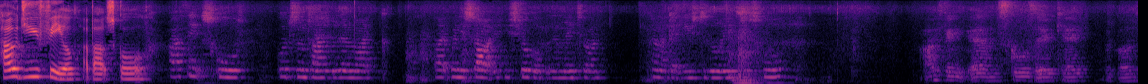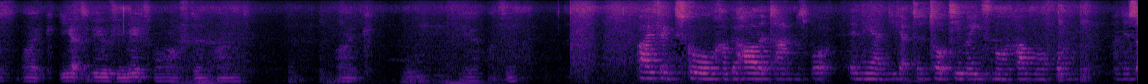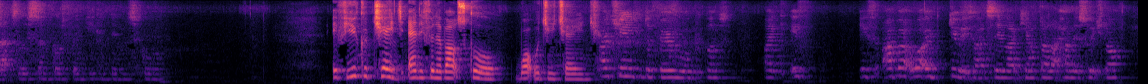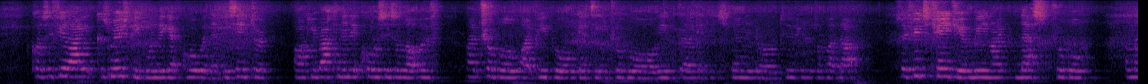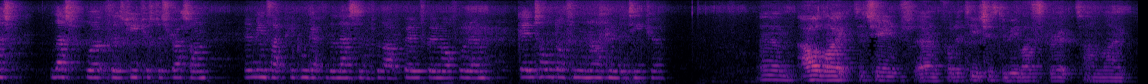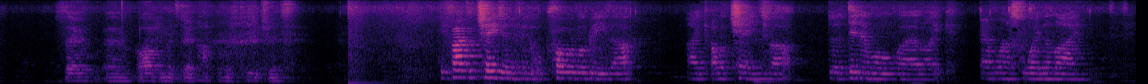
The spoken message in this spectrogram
How do you feel about school? I think school's good sometimes, but then like like when you start you struggle, but then later on kind of get used to the ways of school. I think um, school's okay because like you get to be with your mates more often and like yeah, that's it. I think school can be hard at times, but in the end you get to talk to your mates more and have more fun. And there's actually some good things you can do in school. If you could change anything about school, what would you change? I changed the film rule because like if if I, but what I'd do is I'd say like you have to like have it switched off because if you like because most people when they get caught with it they seem to argue back and then it causes a lot of like trouble like people getting in trouble or either uh, getting suspended or inclusion and stuff like that. So if you to change it, it would mean like less trouble and less less work for the teachers to stress on. It means that people get through the lessons without phones going off or them getting told off and then arguing with the teacher. Um, I would like to change um, for the teachers to be less strict and like so um, arguments don't happen with teachers. If I could change anything, it would probably be that, like, I would change that the dinner rule where, like, everyone has to wait in line.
